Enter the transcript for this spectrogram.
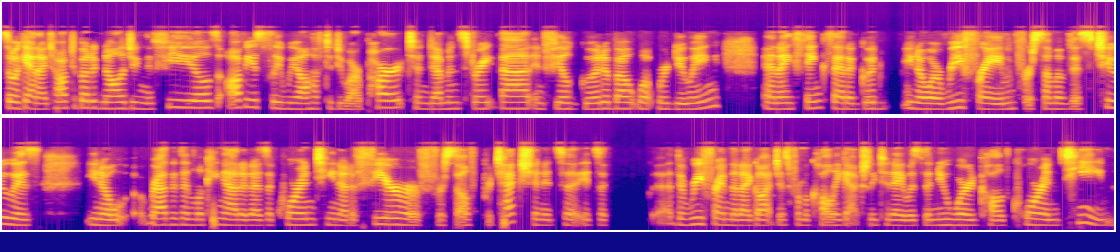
so again, I talked about acknowledging the feels. Obviously, we all have to do our part and demonstrate that and feel good about what we're doing. And I think that a good, you know, a reframe for some of this too is, you know, rather than looking at it as a quarantine out of fear or for self-protection, it's a it's a the reframe that I got just from a colleague actually today was the new word called quarantine.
